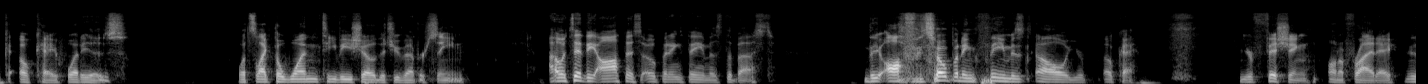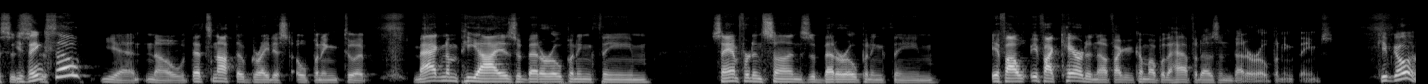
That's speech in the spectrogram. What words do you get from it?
Okay, okay, what is? What's like the one TV show that you've ever seen? I would say the office opening theme is the best. The Office opening theme is oh, you're okay. You're fishing on a Friday. This is You think so? Yeah, no, that's not the greatest opening to it. Magnum PI is a better opening theme. Sanford and Sons is a better opening theme. If I if I cared enough, I could come up with a half a dozen better opening themes. Keep going.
